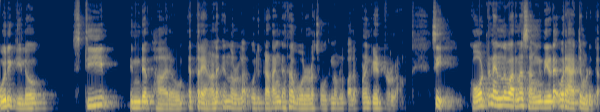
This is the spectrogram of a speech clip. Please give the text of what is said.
ഒരു കിലോ സ്റ്റീലിന്റെ ഭാരവും എത്രയാണ് എന്നുള്ള ഒരു കടങ്കഥ പോലുള്ള ചോദ്യം നമ്മൾ പലപ്പോഴും കേട്ടിട്ടുള്ളതാണ്. സി കോട്ടൺ എന്ന് പറഞ്ഞ സംഗതിയുടെ ഒരു ആറ്റം എടുക്കുക.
